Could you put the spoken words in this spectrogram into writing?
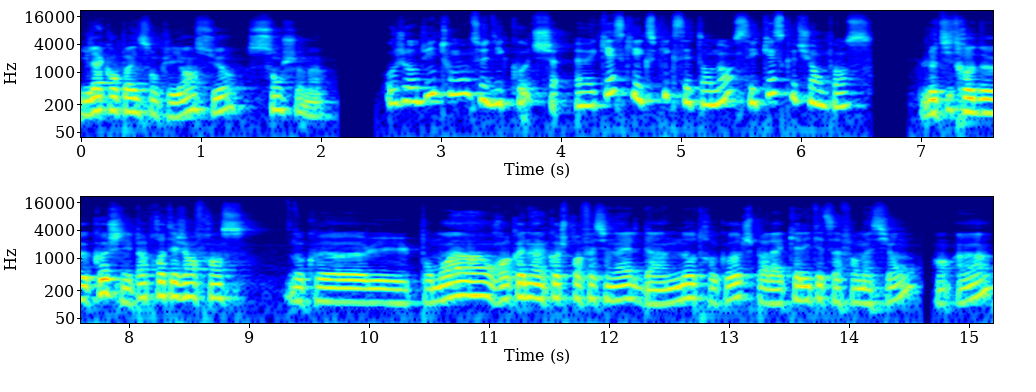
il accompagne son client sur son chemin. Aujourd'hui, tout le monde se dit coach. Euh, qu'est-ce qui explique ces tendances et qu'est-ce que tu en penses? Le titre de coach n'est pas protégé en France. Donc euh, pour moi, on reconnaît un coach professionnel d'un autre coach par la qualité de sa formation, en 1,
